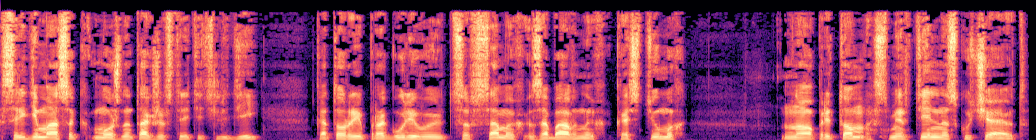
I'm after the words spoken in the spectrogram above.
Среди масок можно также встретить людей, которые прогуливаются в самых забавных костюмах, но притом смертельно скучают.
